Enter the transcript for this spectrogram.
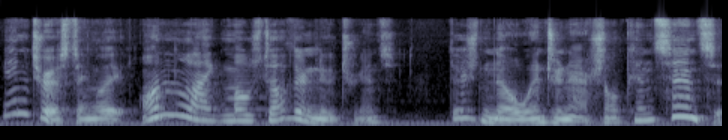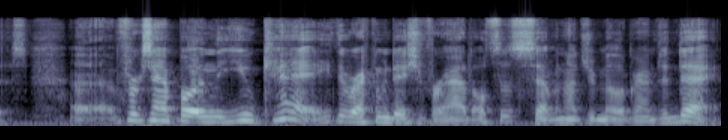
Interestingly, unlike most other nutrients, there's no international consensus. Uh, for example, in the UK, the recommendation for adults is 700 milligrams a day.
